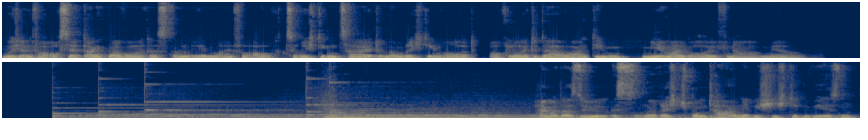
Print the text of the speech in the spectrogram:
wo ich einfach auch sehr dankbar war, dass dann eben einfach auch zur richtigen Zeit und am richtigen Ort auch Leute da waren, die mir mal geholfen haben, ja. Heimatasyl ist eine recht spontane Geschichte gewesen.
